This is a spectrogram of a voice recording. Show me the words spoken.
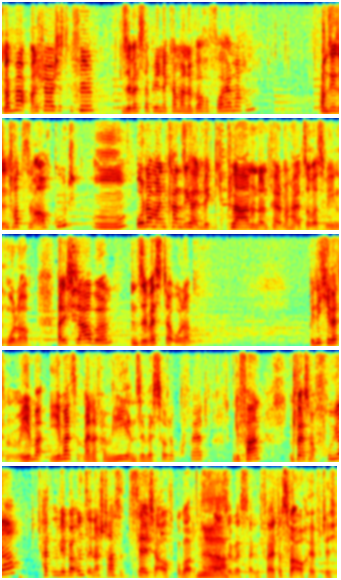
Manchmal, manchmal habe ich das Gefühl, Silvesterpläne kann man eine Woche vorher machen. Und sie sind trotzdem auch gut. Mhm. Oder man kann sie halt wirklich planen und dann fährt man halt sowas wie in Urlaub. Weil ich glaube, in Silvesterurlaub bin ich jemals mit meiner Familie in Silvesterurlaub gefeiert, gefahren. Ich weiß noch, früher hatten wir bei uns in der Straße Zelte aufgebaut und haben Ja. da Silvester gefeiert. Das war auch heftig.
